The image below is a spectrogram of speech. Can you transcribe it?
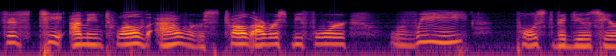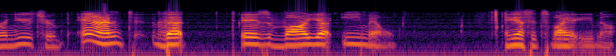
15, I mean 12 hours, 12 hours before we post videos here on YouTube. And that is via email. Yes, it's via email.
